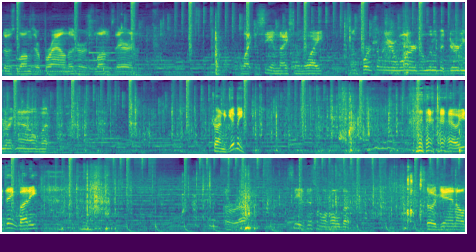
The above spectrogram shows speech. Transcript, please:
those lungs are brown. Those are his lungs there, and I like to see them nice and white. Unfortunately, our water's a little bit dirty right now, but trying to get me. what do you think, buddy? All right. See if this one will hold up. So again, I'll.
